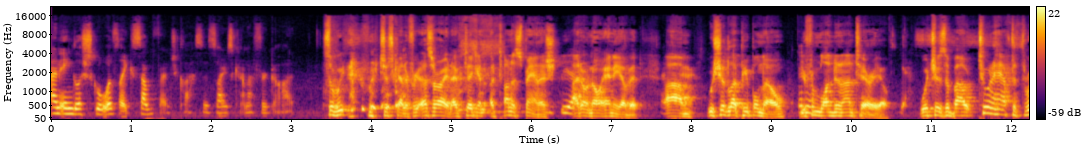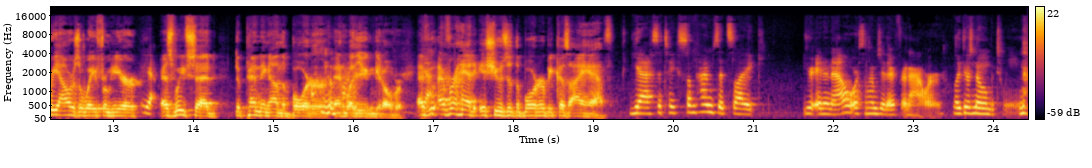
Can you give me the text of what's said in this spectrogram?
an English school with like some French classes, so I just kind of forgot. So we, we just kind of, forget. That's all right. I've taken a ton of Spanish. Yeah. I don't know any of it. Um, we should let people know you're from London, Ontario, Yes. which is about two and a half to three hours away from here, Yeah. as we've said, depending on the border On the and whether you can get over. Have you ever had issues at the border? Because I have. Yes, it takes. Sometimes it's like you're in and out, or sometimes you're there for an hour. Like there's no in between.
